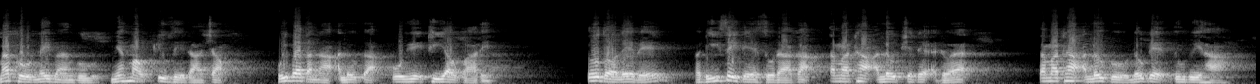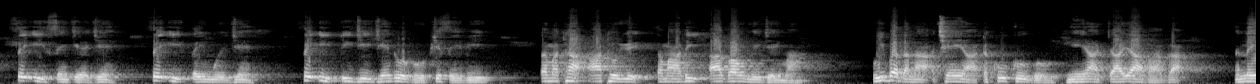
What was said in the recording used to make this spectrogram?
မတ်ဖို့နိဗ္ဗာန်ကိုမျက်မှောက်ပြုစေတာကြောင့်ဝိပဿနာအလုပ်ကပို၍ထိရောက်ပါတယ်သို့တော်လည်းပဲပတိစိတ်တယ်ဆိုတာကတမထအလုတ်ဖြစ်တဲ့အတွက်တမထအလုတ်ကိုလုပ်တဲ့သူတွေဟာစိတ်ဤစင်ကြယ်ခြင်းစိတ်ဤတိမ်မွေခြင်းစိတ်ဤတည်ကြည်ခြင်းတို့ကိုဖြစ်စေပြီး တမထအားထုတ်၍တမာတိအားကောင်းနေချိန်မှာဝိပဿနာအချင်းရာတစ်ခုခုကိုမြင်ရကြားရပါကအနေ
